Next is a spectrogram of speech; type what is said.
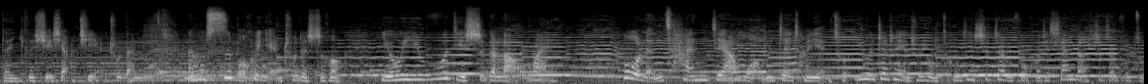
的一个学校去演出的。然后世博会演出的时候，由于乌迪是个老外，不能参加我们这场演出，因为这场演出是我们重庆市政府或者香港市政府组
